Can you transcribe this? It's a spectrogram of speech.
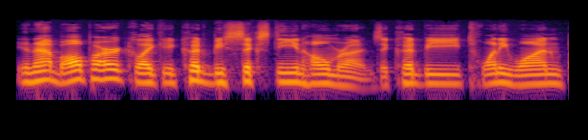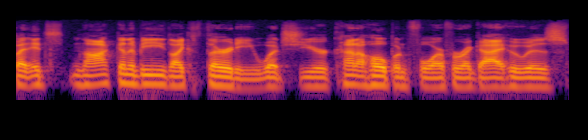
In that ballpark, like it could be 16 home runs, it could be 21, but it's not going to be like 30, which you're kind of hoping for for a guy who is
